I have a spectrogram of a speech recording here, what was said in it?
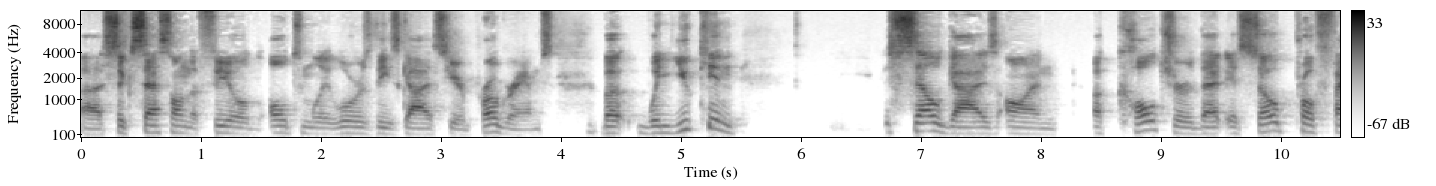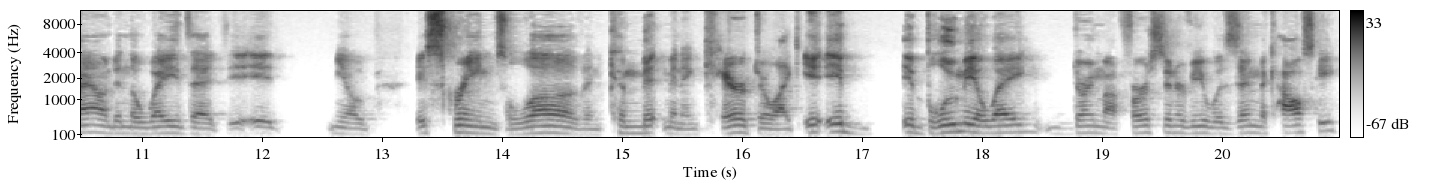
Uh, success on the field ultimately lures these guys to your programs, but when you can sell guys on a culture that is so profound in the way that it, you know, it screams love and commitment and character. Like it, it it blew me away during my first interview with Zen Michalski,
